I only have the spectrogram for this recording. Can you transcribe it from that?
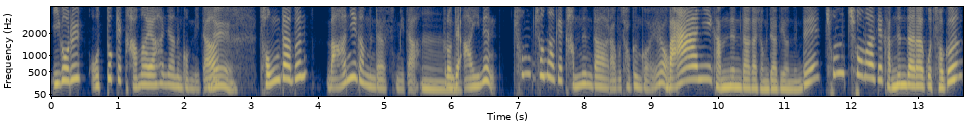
이거를 어떻게 감아야 하냐는 겁니다. 네. 정답은 많이 갚는다였습니다. 음. 그런데 아이는 촘촘하게 갚는다라고 적은 거예요. 많이 갚는다가 정답이었는데 촘촘하게 갚는다라고 적은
